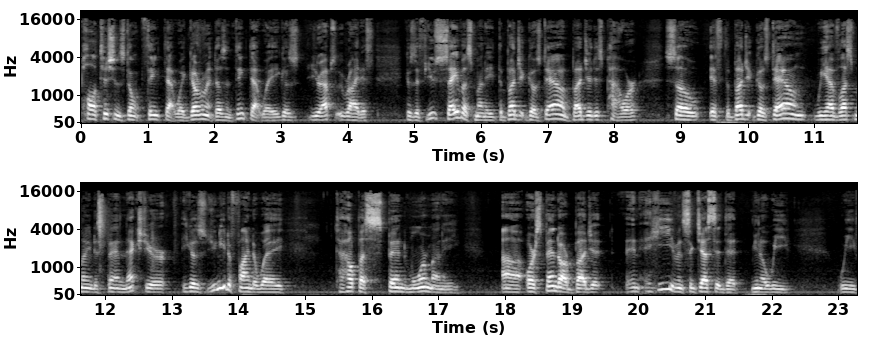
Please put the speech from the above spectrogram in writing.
"Politicians don't think that way. Government doesn't think that way." He goes, "You're absolutely right. If because if you save us money, the budget goes down. Budget is power. So if the budget goes down, we have less money to spend next year." He goes, "You need to find a way." to help us spend more money uh, or spend our budget. And he even suggested that you know we we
